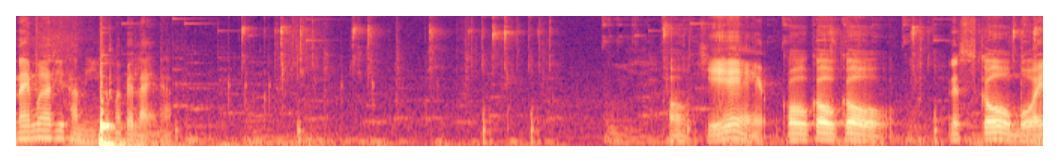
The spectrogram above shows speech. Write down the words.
ในเมื่อที่ทำอย่างนี้ก็ไม่เป็นไรนะครับโอเค go go go let's go boy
